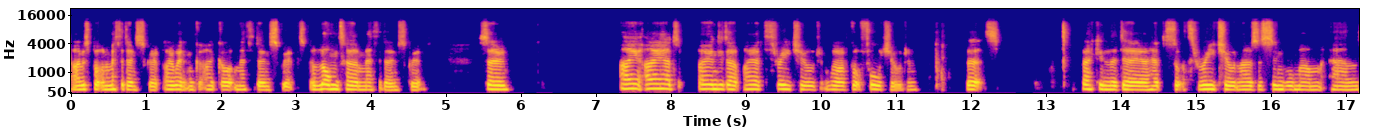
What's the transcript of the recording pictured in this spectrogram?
I was put on a methadone script. I went and got, I got a methadone script, a long term methadone script. So I I had I ended up I had three children. Well, I've got four children, but back in the day I had sort of three children. I was a single mum and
